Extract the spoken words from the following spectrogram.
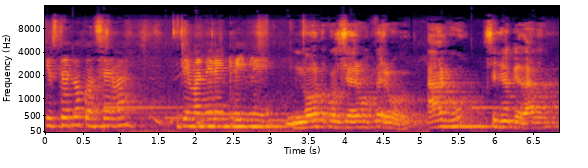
¿Y usted lo conserva de manera increíble? No lo conservo, pero algo se me ha quedado.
